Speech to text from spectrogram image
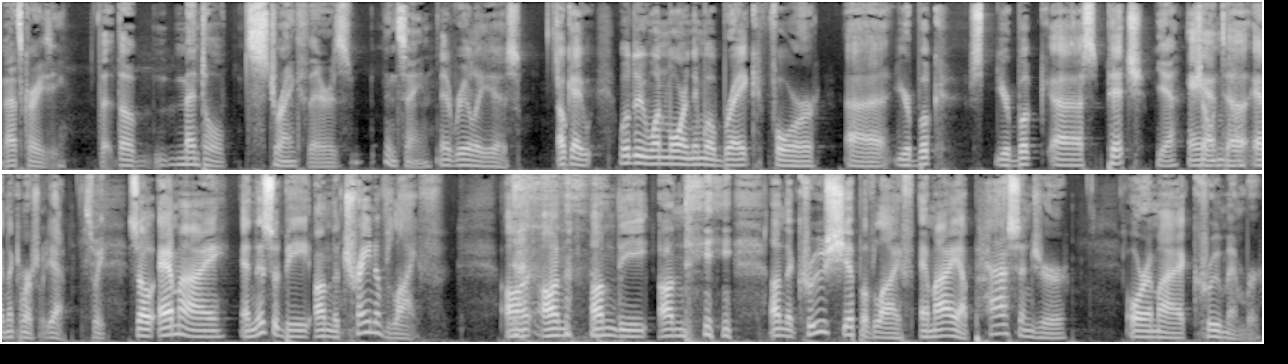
That's crazy. The the mental strength there is insane. it really is okay we'll do one more and then we'll break for uh, your book your book uh, pitch Yeah, and uh, and the commercial yeah. Sweet. so am i and this would be on the train of life. On on on the on the on the cruise ship of life am i a passenger or am i a crew member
